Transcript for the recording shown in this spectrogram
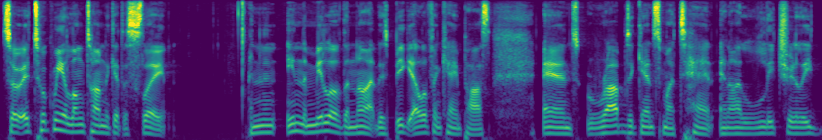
So it took me a long time to get to sleep. And then in the middle of the night, this big elephant came past and rubbed against my tent. And I literally,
